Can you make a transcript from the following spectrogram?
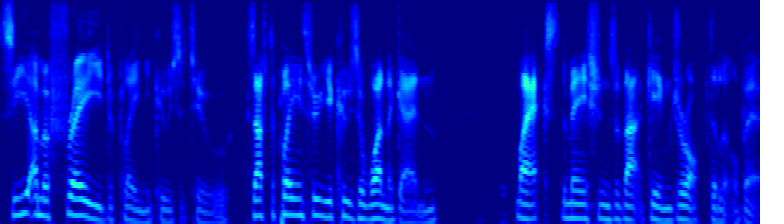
See, I'm afraid of playing Yakuza 2 because after playing through Yakuza 1 again, my estimations of that game dropped a little bit.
